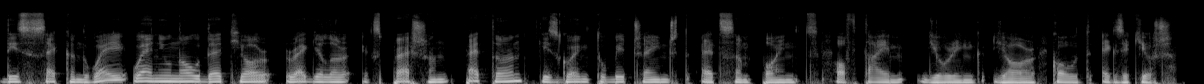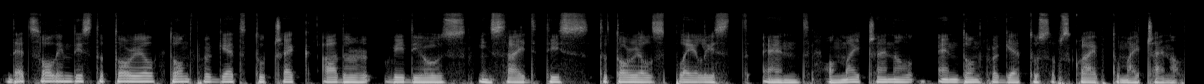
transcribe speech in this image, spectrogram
this second way when you know that your regular expression pattern is going to be changed at some point of time during your code execution. That's all in this tutorial. Don't forget to check other videos inside this tutorials playlist and on my channel and don't forget to subscribe to my channel.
